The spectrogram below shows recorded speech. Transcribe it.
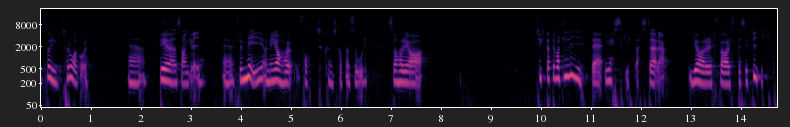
följdfrågor. Eh, det är en sån grej. Eh, för mig, och när jag har fått kunskapens ord, så har jag tyckt att det varit lite läskigt att sådär, göra det för specifikt.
